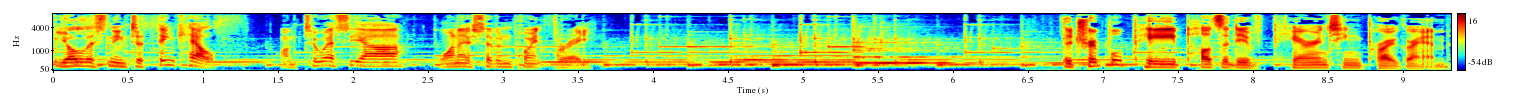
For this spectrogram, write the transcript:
You're listening to Think Health on 2SER 107.3. The Triple P Positive Parenting Program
